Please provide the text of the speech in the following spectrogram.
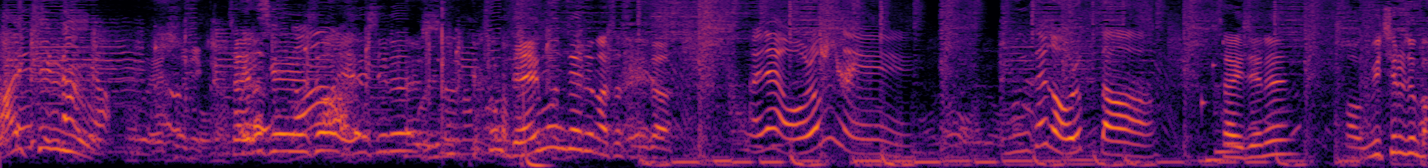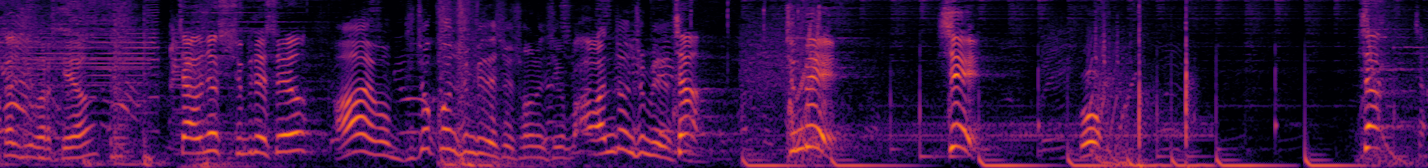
I kill you. 자 이렇게 해서 예리 씨는 총 네 문제를 맞췄습니다. 아니야, 어렵네. 문제가 어렵다. 자 이제는 어, 위치를 좀 바꿔주시기 바랄게요. 자 은혁 씨 준비됐어요? 아, 뭐 무조건 준비됐어요. 저는 지금 아, 완전 준비됐어요. 자 준비 시. 고. 자, 자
